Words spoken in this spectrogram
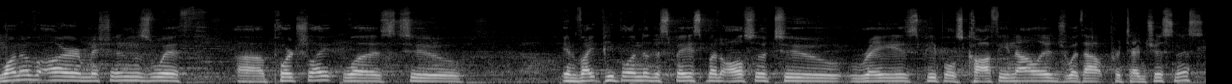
One of our missions with uh, Porchlight was to invite people into the space, but also to raise people's coffee knowledge without pretentiousness.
